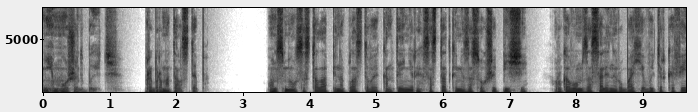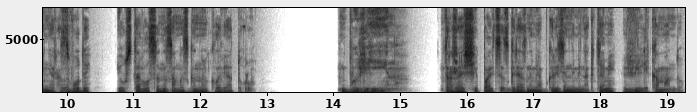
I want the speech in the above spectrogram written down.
«Не может быть! — пробормотал Степ. Он смел со стола пенопластовые контейнеры с остатками засохшей пищи, рукавом засаленной рубахи вытер кофейные разводы и уставился на замызганную клавиатуру. «Блин!» Дрожащие пальцы с грязными обгрызенными ногтями ввели команду.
